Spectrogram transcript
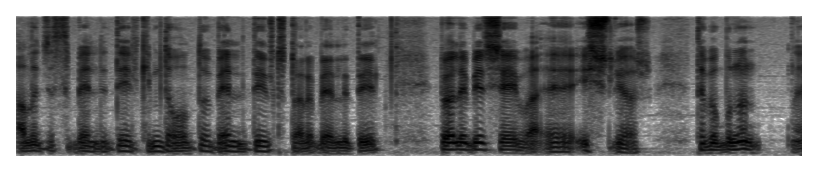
alıcısı belli değil, kimde olduğu belli değil, tutarı belli değil. Böyle bir şey e, işliyor. Tabii bunun e,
